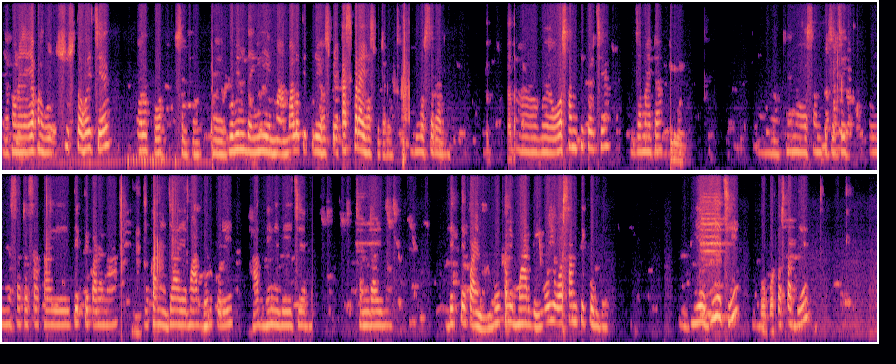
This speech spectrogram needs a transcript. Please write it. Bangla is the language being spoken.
এখন এখন সুস্থ হয়েছে অল্প স্বল্প। গোবিন্দ ইয়ে মা- মালতীপুরে হসপিটাল কাশপাড়াই হসপিটালে দু বছর আগে। অশান্তি করছে। জামাইটা? কেন অশান্তি করছে? ওই নেশা টেশা খায় দেখতে পারে না। ওখানে যায় মারধর করে হাত ভেঙে দিয়েছে। ঠান্ডায় দেখতে পায় না। ও খালি মারবে ওই অশান্তি করবে। দিয়ে দিয়েছি প্রস্তাব দিয়ে।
